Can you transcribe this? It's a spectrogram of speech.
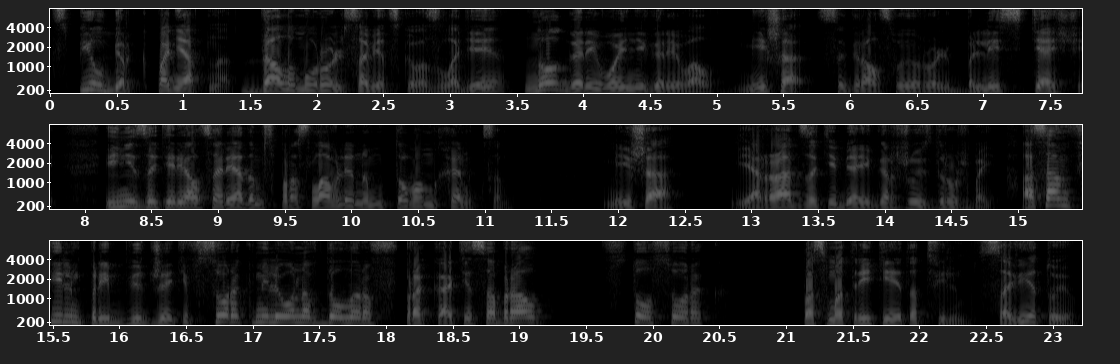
Спилберг, понятно, дал ему роль советского злодея, но Горевой не горевал. Миша сыграл свою роль блестяще и не затерялся рядом с прославленным Томом Хэнксом. Миша, я рад за тебя и горжусь дружбой. А сам фильм при бюджете в 40 миллионов долларов в прокате собрал 140. Посмотрите этот фильм, советую.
